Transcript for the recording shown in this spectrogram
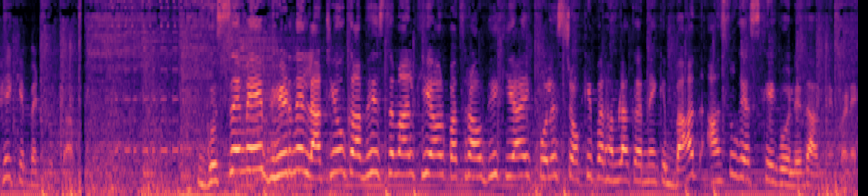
फेंके पेट्रोल का। गुस्से में भीड़ ने लाठियों का भी इस्तेमाल किया और पथराव भी किया। एक पुलिस चौकी पर हमला करने के बाद आँसू गैस के गोले दागने पड़े।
